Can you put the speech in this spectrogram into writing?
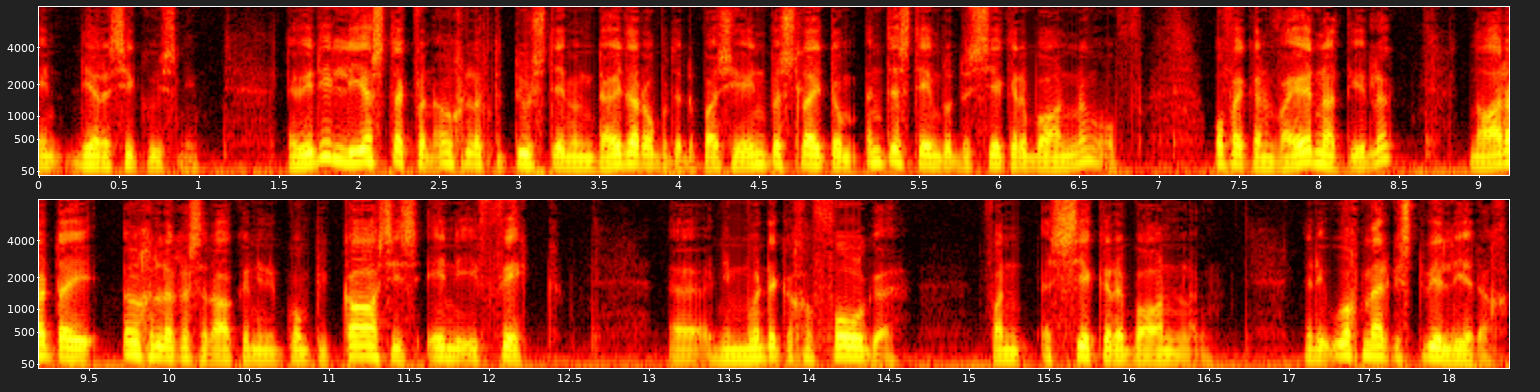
en die risiko's nie. Nou hierdie leerstuk van ingeligte toestemming dui daarop dat 'n pasiënt besluit om in te stem tot 'n sekere behandeling of of hy kan weier natuurlik nadat hy ingelig is raak in die komplikasies en die effek uh in die moontlike gevolge van 'n sekere behandeling. Nou die oogmerk is tweeledig.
